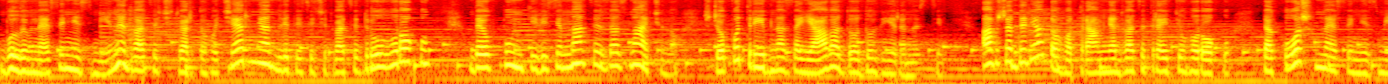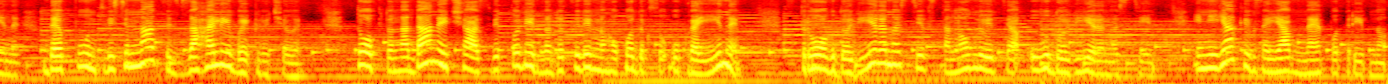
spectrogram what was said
були внесені зміни 24 червня 2022 року, де в пункті 18 зазначено, що потрібна заява до довіреності. А вже 9 травня 2023 року також внесені зміни, де пункт 18 взагалі виключили. Тобто на даний час, відповідно до Цивільного кодексу України, строк довіреності встановлюється у довіреності і ніяких заяв не потрібно.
